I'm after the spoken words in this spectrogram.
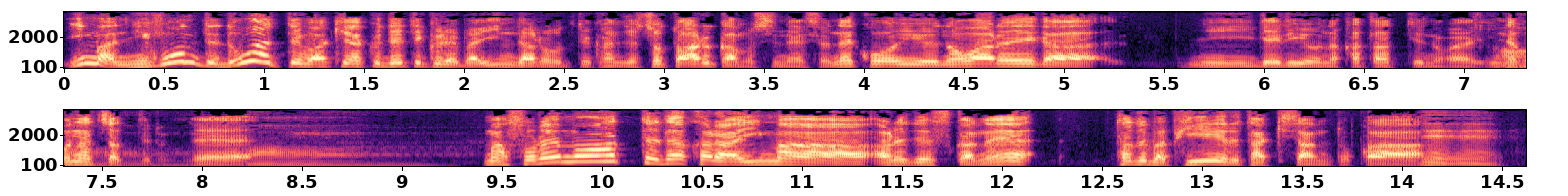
今日本ってどうやって脇役出てくればいいんだろうっていう感じはちょっとあるかもしれないですよね。こういうノワール映画に出るような方っていうのがいなくなっちゃってるんでまあそれもあって、だから今、あれですかね。例えばピエール滝さんとか、ええ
